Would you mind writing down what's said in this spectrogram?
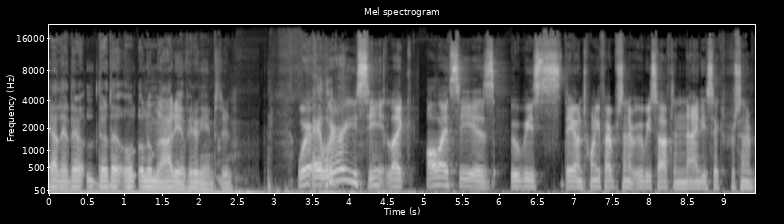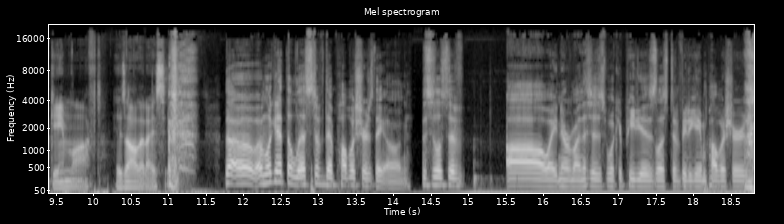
yeah, they're, they're, they're the Illuminati of video games, dude. Where Hey, where are you seeing? Like, all I see is Ubi's. They own twenty five percent of Ubisoft and ninety six percent of GameLoft. Is all that I see. The, uh, I'm looking at the list of the publishers they own. This is a list of. Oh wait, never mind. This is Wikipedia's list of video game publishers.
